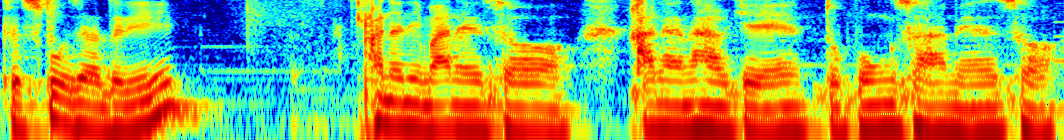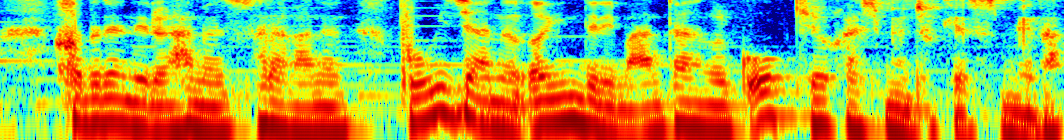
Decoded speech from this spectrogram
그 수도자들이 하나님 안에서 가난하게 또 봉사하면서 허드렛 일을 하면서 살아가는 보이지 않는 의인들이 많다는 걸 꼭 기억하시면 좋겠습니다.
